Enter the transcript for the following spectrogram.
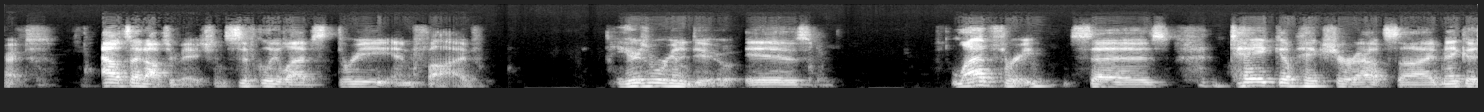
All right, outside observations, specifically labs three and five. Here's what we're gonna do is lab three says take a picture outside make a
